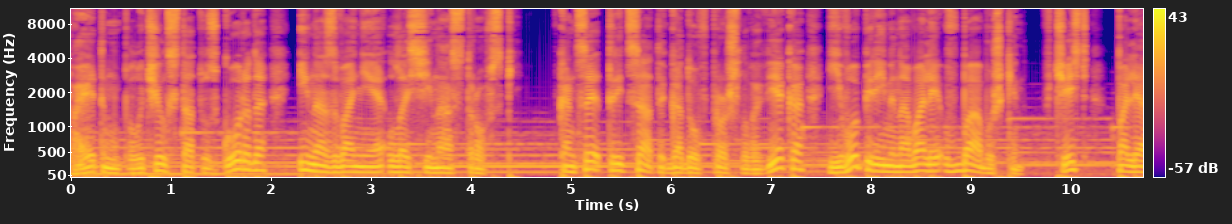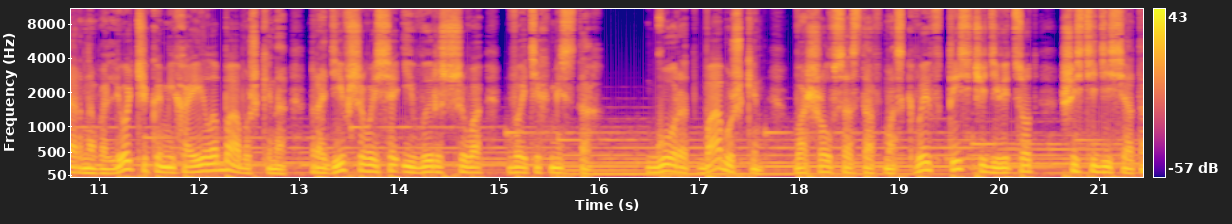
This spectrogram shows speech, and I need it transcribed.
поэтому получил статус города и название Лосино-Островский. В конце 30-х годов прошлого века его переименовали в Бабушкин в честь полярного летчика Михаила Бабушкина, родившегося и выросшего в этих местах. Город Бабушкин вошел в состав Москвы в 1960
